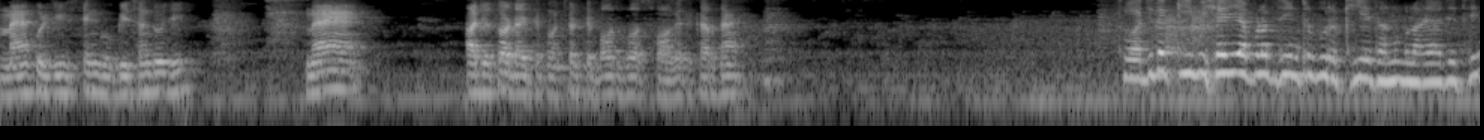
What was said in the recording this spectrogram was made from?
ਮੈਂ ਕੁਲਜੀਤ ਸਿੰਘ ਗੁੱਗੀ ਸੰਧੂ ਜੀ। ਮੈਂ ਅੱਜ ਤੁਹਾਡਾ ਇੱਥੇ ਪਹੁੰਚਣ ਤੇ ਬਹੁਤ-ਬਹੁਤ ਸਵਾਗਤ ਕਰਦਾ ਹਾਂ। ਸੋ ਅੱਜ ਦਾ ਕੀ ਵਿਸ਼ਾ ਜੀ? ਆਪਣਾ ਤੁਸੀਂ ਇੰਟਰਵਿਊ ਰੱਖੀ ਹੈ ਸਾਨੂੰ ਬੁਲਾਇਆ ਅੱਜ ਇੱਥੇ।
